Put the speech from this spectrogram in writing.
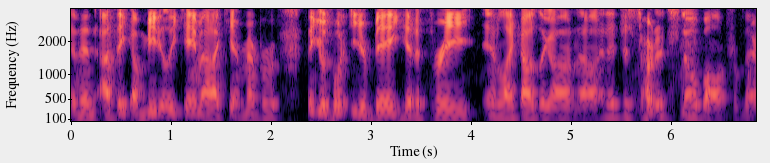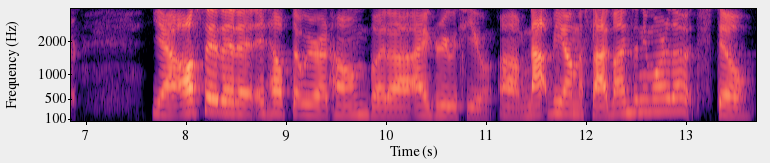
And then I think immediately came out, I can't remember, I think it was when your big hit a three, and like I was like, oh no, and it just started snowballing from there. Yeah, I'll say that it, helped that we were at home, but uh, I agree with you. Um, not being on the sidelines anymore, though, it's still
